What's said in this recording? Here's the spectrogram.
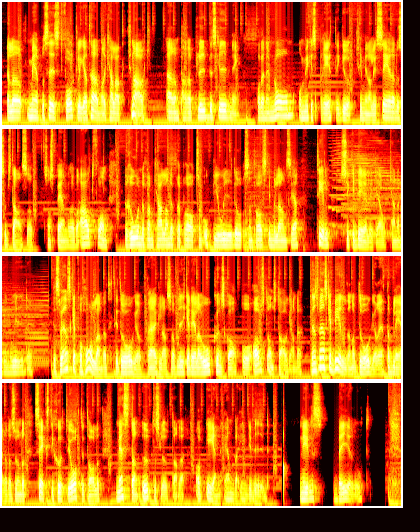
eller mer precis folkliga termer kallat knark, är en paraplybeskrivning av en enorm och mycket spretig grupp kriminaliserade substanser som spänner över allt från beroendeframkallande preparat som opioider och centralstimulantia till psykedelika och cannabinoider. Det svenska förhållandet till droger präglas av lika delar okunskap och avståndstagande. Den svenska bilden av droger etablerades under 60-, 70 och 80-talet nästan uteslutande av en enda individ – Nils Bejerot.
